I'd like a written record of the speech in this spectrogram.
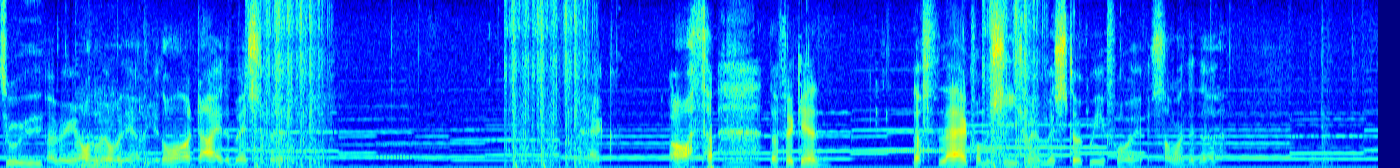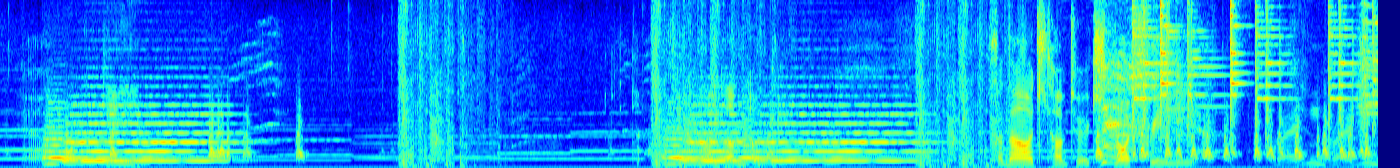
注意，I bring you all the way over there. You don't want to die in the midst of it. Heck. Oh, the, the freaking the flag from the siege ram mistook me for someone in the. Yeah. Team. Okay, going up, okay. So now it's time to explore free. Riding, riding.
